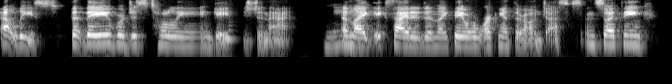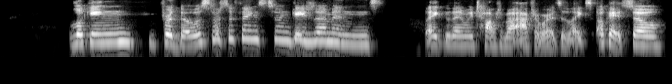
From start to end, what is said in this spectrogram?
at least that they were just totally engaged in that neat. and like excited and like they were working at their own desks. And so I think looking for those sorts of things to engage them and like then we talked about afterwards of like okay so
